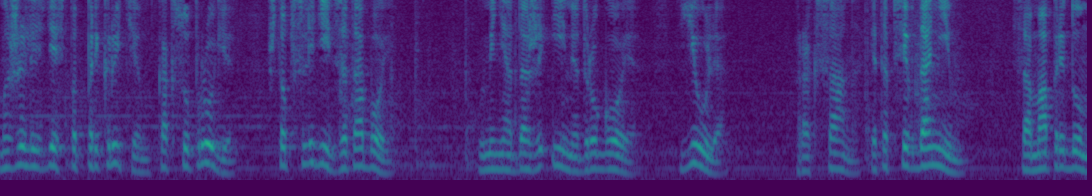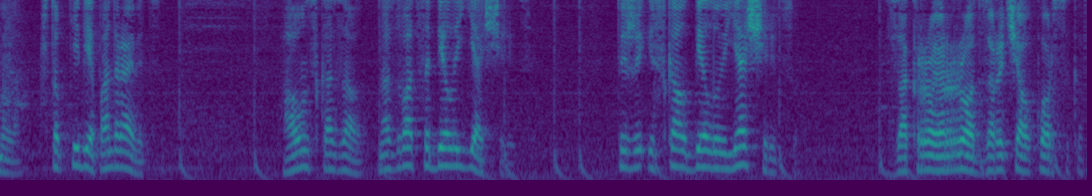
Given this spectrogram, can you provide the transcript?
Мы жили здесь под прикрытием, как супруги, чтоб следить за тобой. У меня даже имя другое. Юля. Роксана. Это псевдоним. Сама придумала, чтоб тебе понравиться. А он сказал, назваться белой ящерицей. Ты же искал белую ящерицу? Закрой рот, зарычал Корсаков.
